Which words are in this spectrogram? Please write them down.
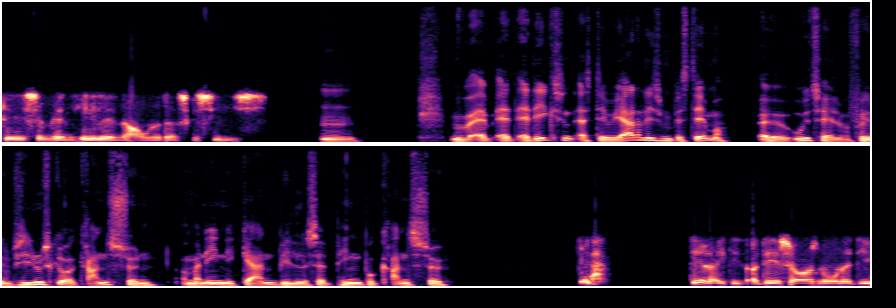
det er simpelthen hele navnet, der skal siges. Mm. Men er, er det ikke sådan, altså det er jo jer, der ligesom bestemmer, øh, udtale, fordi nu skriver grænssøn, og man egentlig gerne ville sætte penge på grænssø. Ja, det er rigtigt. Og det er så også nogle af de,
